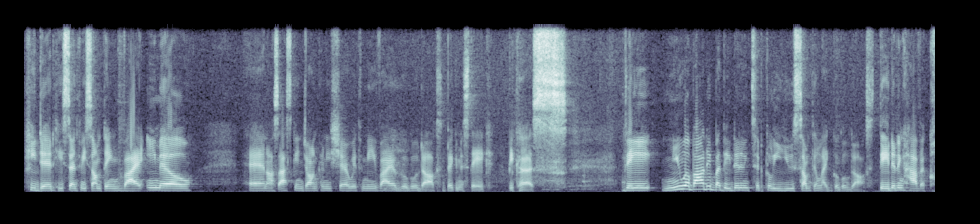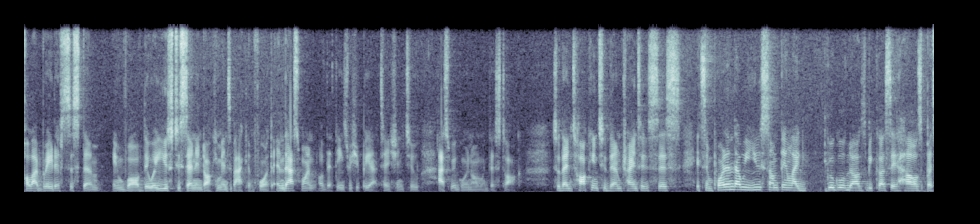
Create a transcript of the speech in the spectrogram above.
He did. He sent me something via email. And I was asking John, can you share with me via Google Docs? Big mistake because they knew about it, but they didn't typically use something like Google Docs. They didn't have a collaborative system involved. They were used to sending documents back and forth. And that's one of the things we should pay attention to as we're going on with this talk. So then talking to them, trying to insist, it's important that we use something like Google Docs because it helps, but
